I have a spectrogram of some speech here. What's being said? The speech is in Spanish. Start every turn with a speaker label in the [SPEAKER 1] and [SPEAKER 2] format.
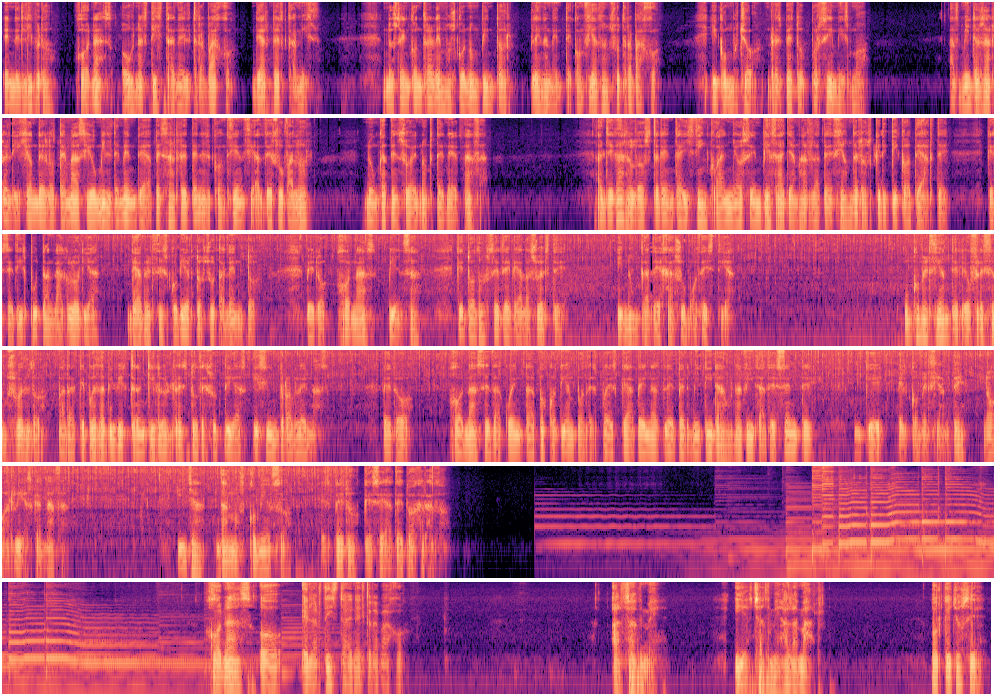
[SPEAKER 1] En el libro Jonás o un artista en el trabajo de Albert Camus nos encontraremos con un pintor plenamente confiado en su trabajo y con mucho respeto por sí mismo. Admira la religión de los demás y humildemente, a pesar de tener conciencia de su valor, nunca pensó en obtener nada. Al llegar a los 35 años empieza a llamar la atención de los críticos de arte, que se disputan la gloria de haber descubierto su talento. Pero Jonás piensa que todo se debe a la suerte, y nunca deja su modestia. Un comerciante le ofrece un sueldo para que pueda vivir tranquilo el resto de sus días y sin problemas. Pero Jonás se da cuenta poco tiempo después que apenas le permitirá una vida decente y que el comerciante no arriesga nada. Y ya damos comienzo. Espero que sea de tu agrado. Jonás o el artista en el trabajo Alzadme y echadme a la mar, porque yo sé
